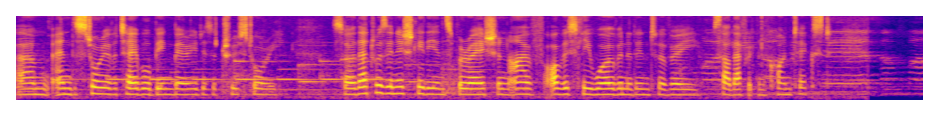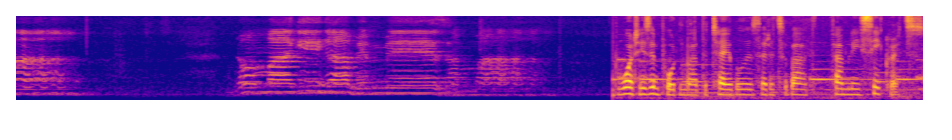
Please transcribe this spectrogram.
Um, and the story of a table being buried is a true story. So that was initially the inspiration. I've obviously woven it into a very South African context. What is important about the table is that it's about family secrets,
